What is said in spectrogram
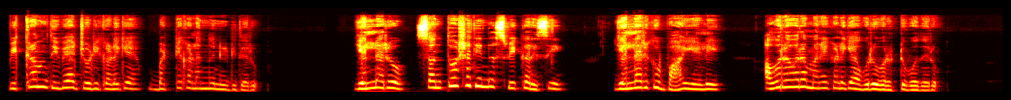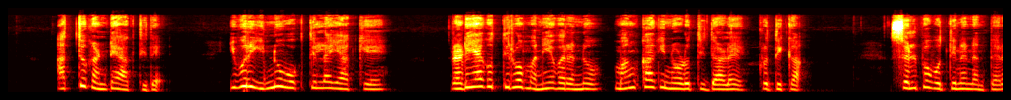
ವಿಕ್ರಮ್ ದಿವ್ಯಾ ಜೋಡಿಗಳಿಗೆ ಬಟ್ಟೆಗಳನ್ನು ನೀಡಿದರು. ಎಲ್ಲರೂ ಸಂತೋಷದಿಂದ ಸ್ವೀಕರಿಸಿ ಎಲ್ಲರಿಗೂ ಬಾಯಿ ಹೇಳಿ ಅವರವರ ಮನೆಗಳಿಗೆ ಅವರು ಹೊರಟು ಹೋದರು. ಹತ್ತು ಗಂಟೆ ಆಗ್ತಿದೆ. ಇವರು ಇನ್ನೂ ಹೋಗ್ತಿಲ್ಲ ಯಾಕೆ? ರೆಡಿಯಾಗುತ್ತಿರುವ ಮನೆಯವರನ್ನು ಮಂಕಾಗಿ ನೋಡುತ್ತಿದ್ದಾಳೆ ಕೃತಿಕಾ. ಸ್ವಲ್ಪ ಹೊತ್ತಿನ ನಂತರ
